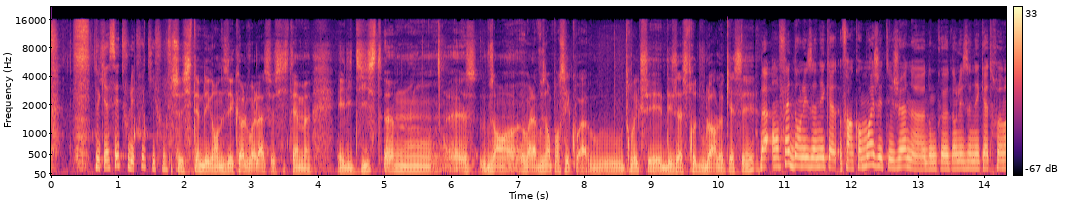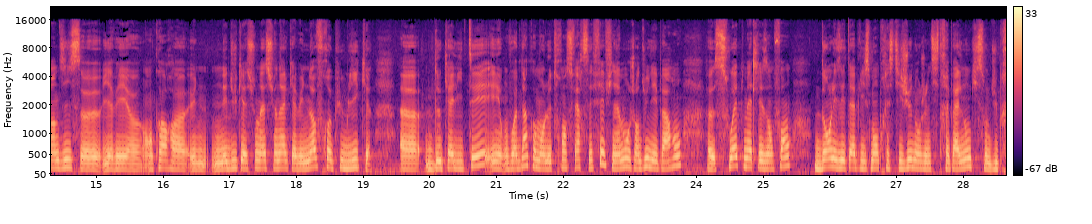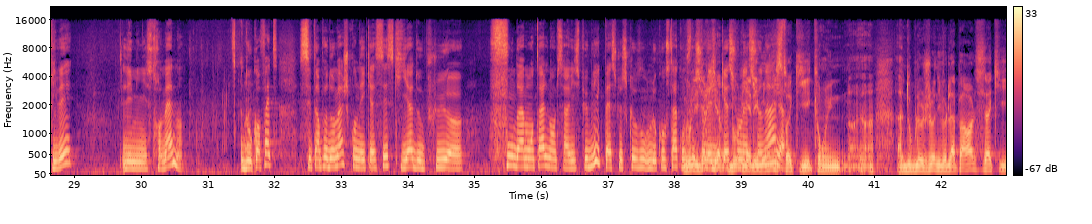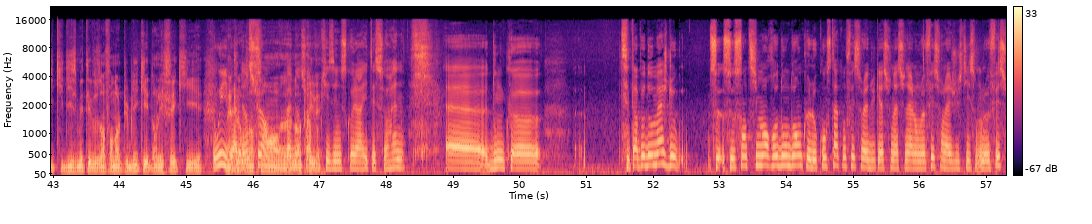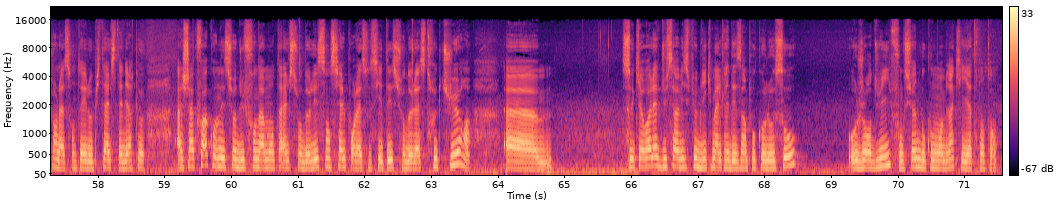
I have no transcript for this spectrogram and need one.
de casser tous les trucs qui fonctionnent. Ce système des grandes écoles, voilà, ce système élitiste, euh, euh, vous, en, voilà, vous en pensez quoi? Vous, trouvez que c'est désastreux de vouloir le casser? Bah, En fait, dans les années, enfin, quand moi j'étais jeune, euh, donc dans les années 90, il y avait encore une, une, éducation nationale qui avait une offre publique de qualité et on voit bien comment le transfert s'est fait. Finalement, aujourd'hui, les parents souhaitent mettre les enfants dans les établissements prestigieux dont je ne citerai pas le nom, qui sont du privé, les ministres eux-mêmes. Donc en fait, c'est un peu dommage qu'on ait cassé ce qu'il y a de plus euh, fondamental dans le service public, parce que ce que vous, le constat qu'on fait sur l'éducation nationale. Il y a des ministres qui, ont un, double jeu au niveau de la parole, c'est ça, qui, disent mettez vos enfants dans le public et dans les faits qui oui, mettent bah, leurs bien sûr, enfants bah, bien sûr, pour qu'ils aient une scolarité sereine. Euh, donc euh, c'est un peu dommage de ce, sentiment redondant que le constat qu'on fait sur l'éducation nationale, on le fait sur la justice, on le fait sur la santé et l'hôpital, c'est-à-dire que à chaque fois qu'on est sur du fondamental, sur de l'essentiel pour la société, sur de la structure, euh, ce qui relève du service public malgré des impôts colossaux, aujourd'hui fonctionne beaucoup moins bien qu'il y a 30 ans.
